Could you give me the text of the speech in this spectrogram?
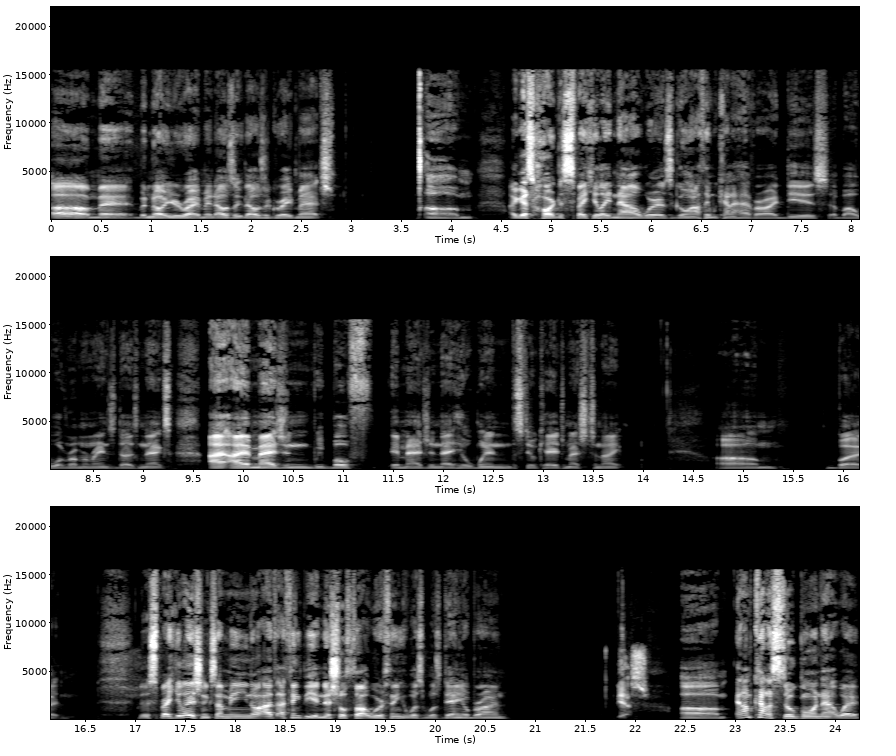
Oh man, but no, you're right, man. That was a, that was a great match. Um, I guess hard to speculate now where it's going. I think we kind of have our ideas about what Roman Reigns does next. I, I imagine we both imagine that he'll win the steel cage match tonight. Um, but the speculation, because I mean, you know, I, I think the initial thought we were thinking was was Daniel Bryan. Yes. Um, and I'm kind of still going that way,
